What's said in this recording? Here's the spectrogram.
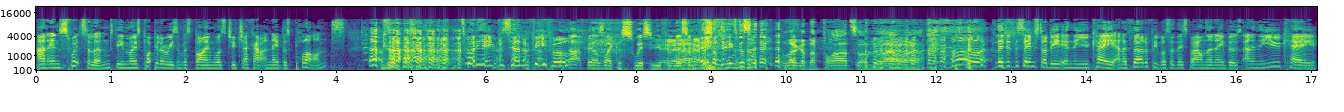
And in Switzerland, the most popular reason for spying was to check out a neighbour's plants. 28% of people. That feels like a Swiss euphemism Yeah. for something, doesn't it? look at the plants on that one. well, they did the same study in the UK, and a third of people said they spy on their neighbours. And in the UK,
